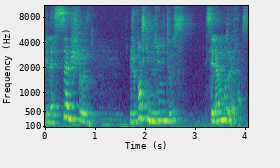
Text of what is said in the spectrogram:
mais la seule chose, je pense qui nous unit tous, c'est l'amour de la France.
